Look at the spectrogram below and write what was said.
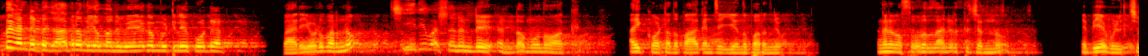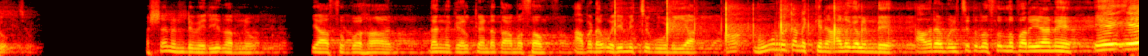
ഇത് കണ്ടിട്ട് അലി വേഗം വീട്ടിലേക്ക് ഓടുകയാണ്. ഭാര്യയോട് പറഞ്ഞു ചിരി വശനുണ്ട് രണ്ടോ മൂന്നോ വാക്ക്. ആയിക്കോട്ടെ അത് പാകം ചെയ്യുമെന്ന് പറഞ്ഞു. അങ്ങനെ റസൂൽ അടുത്ത് ചെന്നു. നബിയെ വിളിച്ചു. അഷനുണ്ട് വരി എന്ന് പറഞ്ഞു യാ സുബഹാൻ ഇതങ്ങ് കേൾക്കേണ്ട താമസം. അവിടെ ഒരുമിച്ച് കൂടിയ ആ നൂറുകണക്കിന് ആളുകളുണ്ട്. അവരെ വിളിച്ചിട്ട് റസൂൽ പറയാണ് ഏ ഏ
